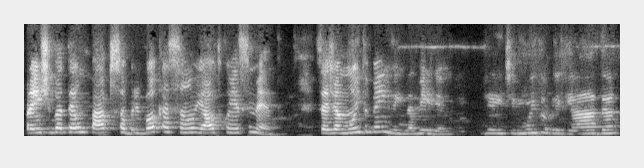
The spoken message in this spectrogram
para a gente bater um papo sobre vocação e autoconhecimento. Seja muito bem-vinda, Miriam. Gente, muito obrigada.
